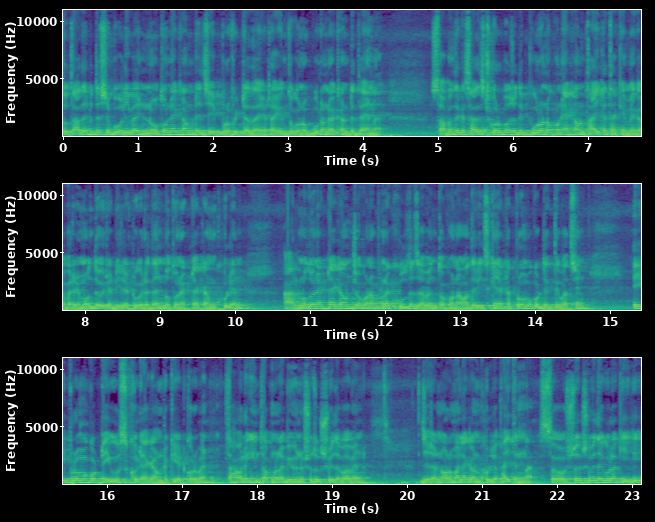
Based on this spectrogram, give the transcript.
সো তাদের উদ্দেশ্যে বলি ভাই, নতুন অ্যাকাউন্টে যে প্রফিটটা দেয়, এটা কিন্তু কোনো পুরনো অ্যাকাউন্টে দেয় না। সো আপনাদেরকে সাজেস্ট করব, যদি পুরনো কোনো অ্যাকাউন্ট তাইকা থাকে মেগাবারের মধ্যে, ওইটা ডিলিট করে দেন, নতুন একটা অ্যাকাউন্ট খুলেন। আর নতুন একটা অ্যাকাউন্ট যখন আপনারা খুলতে যাবেন, তখন আমাদের স্ক্রিনে একটা প্রোমো কোড দেখতে পাচ্ছেন। এই প্রোমো কোডটা ইউজ করে অ্যাকাউন্টটা ক্রিয়েট করবেন। তাহলে কিন্তু আপনারা বিভিন্ন সুযোগ সুবিধা পাবেন, যেটা নর্মাল অ্যাকাউন্ট খুললে পাইতেন না। সো সুযোগ সুবিধাগুলো কী কী?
